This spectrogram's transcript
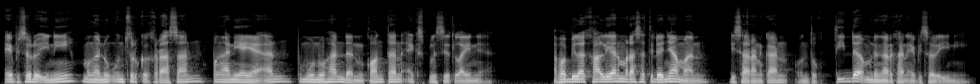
Episode ini mengandung unsur kekerasan, penganiayaan, pembunuhan, dan konten eksplisit lainnya. Apabila kalian merasa tidak nyaman, disarankan untuk tidak mendengarkan episode ini.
